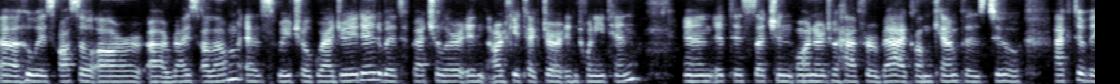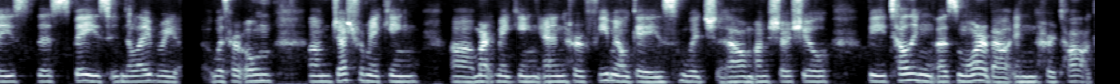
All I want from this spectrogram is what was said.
uh, who is also our uh, Rice alum as Rachel graduated with Bachelor in Architecture in 2010. And it is such an honor to have her back on campus to activate this space in the library with her own um, gesture making, uh, mark making, and her female gaze, which um, I'm sure she'll be telling us more about in her talk.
